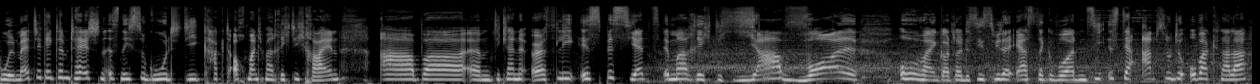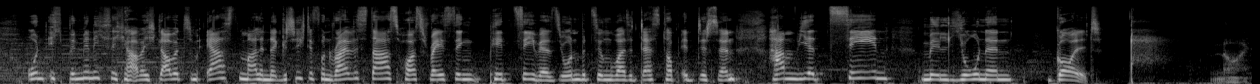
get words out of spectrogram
cool. Magical Temptation ist nicht so gut. Die kackt auch manchmal richtig rein. Aber ähm, die kleine Earthly ist bis jetzt immer richtig. Jawoll! Oh mein Gott, Leute, sie ist wieder Erster geworden. Sie ist der absolute Oberknaller. Und ich bin mir nicht sicher, aber ich glaube, zum ersten Mal in der Geschichte von Rival Stars Horse Racing PC-Version bzw. Desktop Edition haben wir 10 Millionen Gold. Nice.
